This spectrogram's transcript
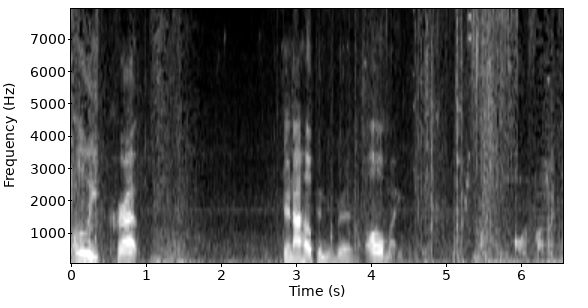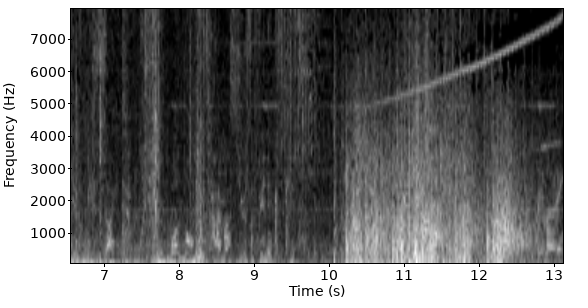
Holy crap. They're not helping me, bro. Oh my. All Father, give me sight. One moment, I must use a Phoenix kit. Reloading.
